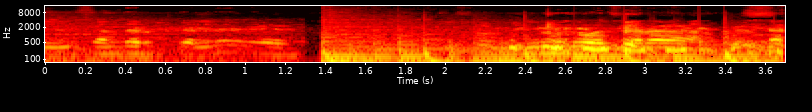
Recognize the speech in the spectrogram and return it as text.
ಈ ಸಂದರ್ಭದಲ್ಲಿ ನಿಮಗೂ ಚೆನ್ನಾಗಿರುತ್ತೆ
